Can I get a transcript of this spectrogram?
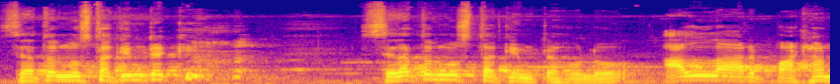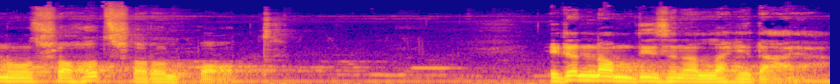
সেরাতুল মুস্তাকিমটা কি? সেরাতুল মুস্তাকিমটা হলো আল্লাহর পাঠানো সহজ সরল পথ। এটার নাম দিয়েছেন আল্লাহ হেদায়া।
